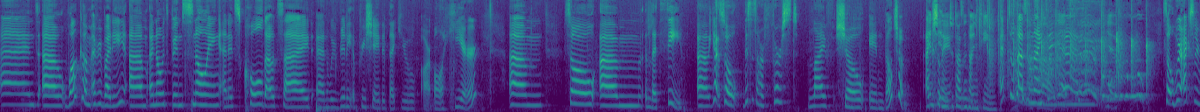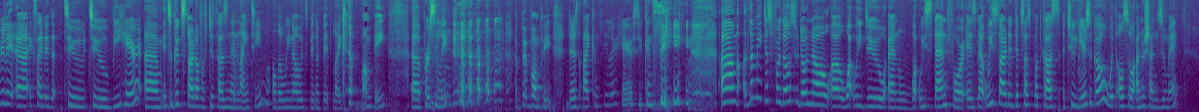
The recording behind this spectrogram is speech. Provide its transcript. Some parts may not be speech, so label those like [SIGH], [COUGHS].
And uh, welcome, everybody. Um, I know it's been snowing and it's cold outside, and we really appreciate it that you are all here. Um, so um, let's see. Uh, yeah, so this is our first live show in Belgium, actually. in 2019. And 2019. yes. Yes. So we're actually really uh, excited to to be here. Um, it's a good start off of 2019, although we know it's been a bit like [LAUGHS] bumpy, uh, personally, [LAUGHS] a bit bumpy. There's eye concealer here, as you can see. [LAUGHS] um, let me just, for those who don't know uh, what we do and what we stand for, is that we started Dipsaus podcast uh, two years ago with also Anousha Nzume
